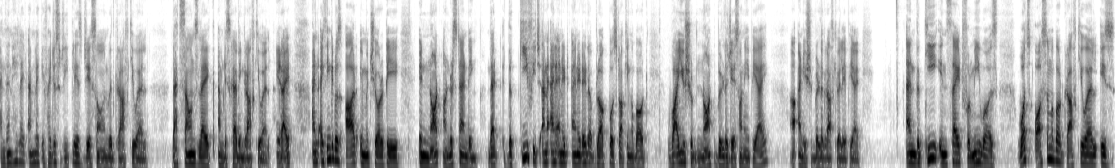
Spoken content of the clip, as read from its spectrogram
And then hey, like I'm like, if I just replace JSON with GraphQL, that sounds like I'm describing GraphQL, Yeah. right? And I think it was our immaturity in not understanding that the key feature, and, and, and, it, and I did a blog post talking about why you should not build a JSON API uh, and you should build a GraphQL API. And the key insight for me was what's awesome about GraphQL is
